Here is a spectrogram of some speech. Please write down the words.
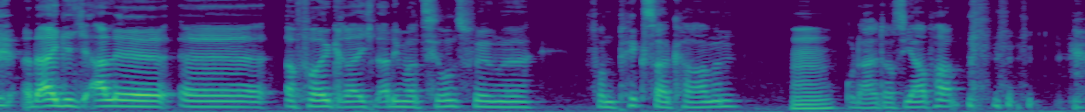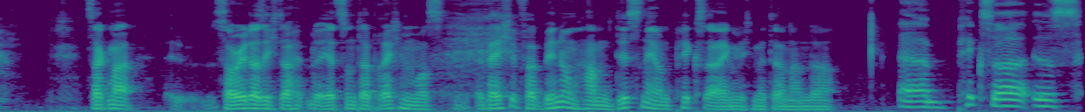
und eigentlich alle äh, erfolgreichen Animationsfilme von Pixar kamen. Hm. Oder halt aus Japan. Sag mal, sorry, dass ich da jetzt unterbrechen muss. Welche Verbindung haben Disney und Pixar eigentlich miteinander? Ähm, Pixar ist,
